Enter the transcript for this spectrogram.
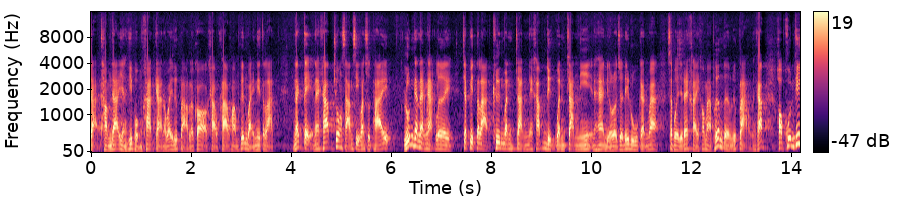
จะทำได้อย่างที่ผมคาดการเอาไว้หรือเปล่า แล้วก็ข่าวคราวความเคลื่อนไหวในตลาด นักเตะนะครับช่วง 3-4 วันสุดท้ายลุ้นกันหนักๆเลย จะปิดตลาดคืนวันจันทร์นะครับดึกวันจันทร์นี้นะฮะเดี๋ยวเราจะได้รู้กันว่าสเปอร์จะได้ใครเข้ามาเพิ่มเติมหรือเปล่านะครับขอบคุณที่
